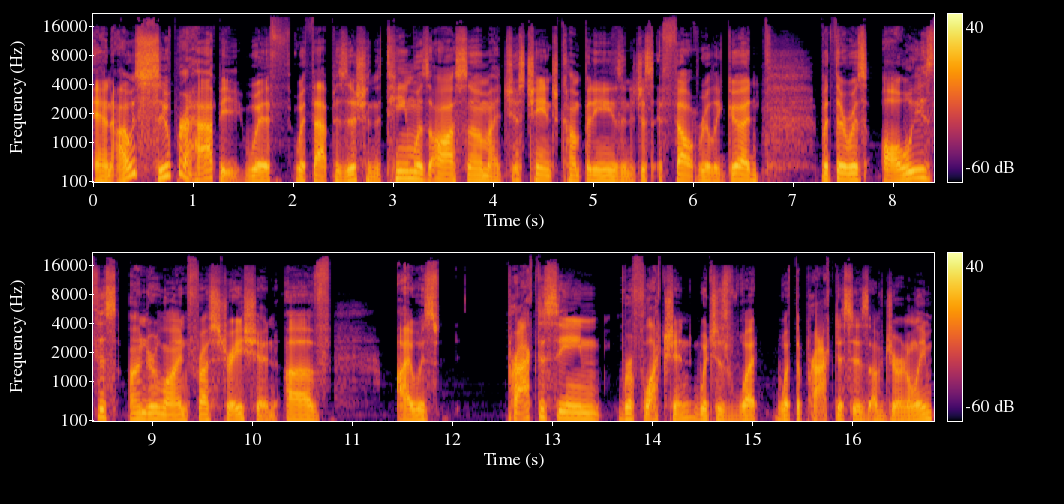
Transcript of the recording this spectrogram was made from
And I was super happy with with that position. The team was awesome. I just changed companies and it just it felt really good. But there was always this underlying frustration of I was practicing reflection, which is what what the practice is of journaling.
